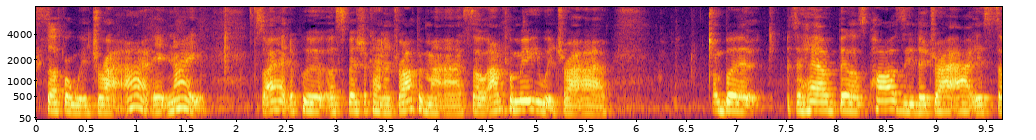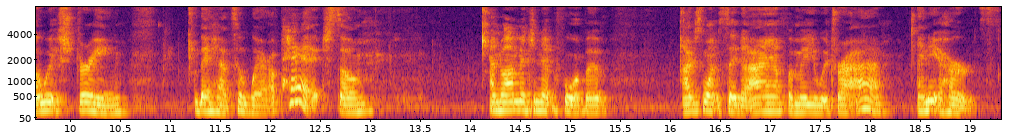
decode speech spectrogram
suffer with dry eye at night. So I had to put a special kind of drop in my eye. So I'm familiar with dry eye. But to have Bell's palsy, the dry eye is so extreme, they have to wear a patch. So I know I mentioned that before, but I just want to say that I am familiar with dry eye and it hurts.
